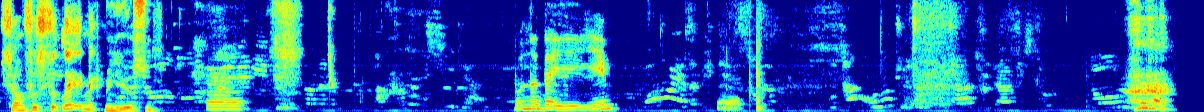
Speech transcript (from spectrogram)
Sen fıstıklı ekmek mi yiyorsun? Hı. Bunu da yiyeyim.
